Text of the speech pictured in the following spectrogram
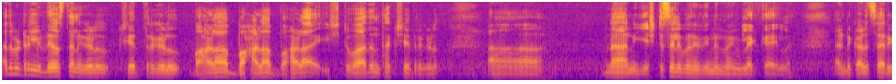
ಅದು ಬಿಟ್ಟರೆ ಇಲ್ಲಿ ದೇವಸ್ಥಾನಗಳು ಕ್ಷೇತ್ರಗಳು ಬಹಳ ಬಹಳ ಬಹಳ ಇಷ್ಟವಾದಂಥ ಕ್ಷೇತ್ರಗಳು. ನಾನು ಎಷ್ಟು ಸಲ ಬಂದಿದ್ದೀನಿ ನಂಗೆ ಲೆಕ್ಕ ಇಲ್ಲ. ಆ್ಯಂಡ್ ಕಳೆದ ಸಾರಿ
